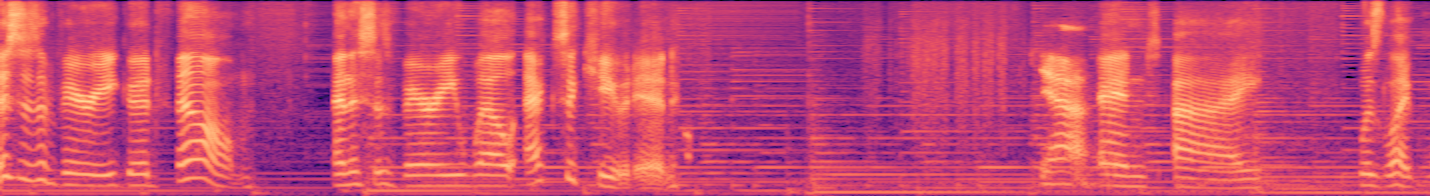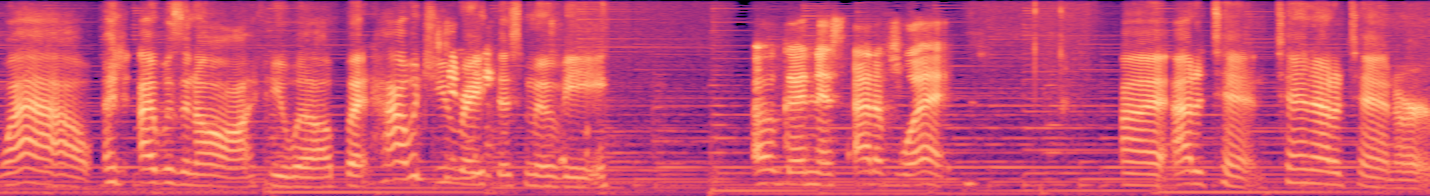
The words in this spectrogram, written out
this is a very good film and this is very well executed Yeah. and i was like wow I, I was in awe if you will but how would you rate this movie Oh goodness. Out of what? uh, out of 10 10 out of 10 or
